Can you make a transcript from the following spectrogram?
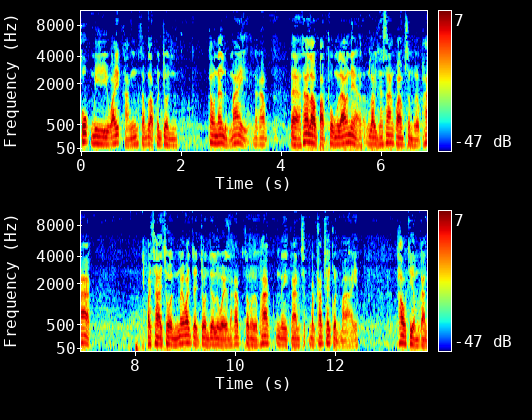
คุกมีไว้ขังสำหรับคนจนเท่านั้นหรือไม่นะครับ แต่ถ้าเราปรับปรุงแล้วเนี่ยเราจะสร้างความเสมอภาค ประชาชนไม่ว่าจะจนจะรวยนะครับ เสมอภาคในการบังคับใช้กฎหมายเท่าเทียมกัน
